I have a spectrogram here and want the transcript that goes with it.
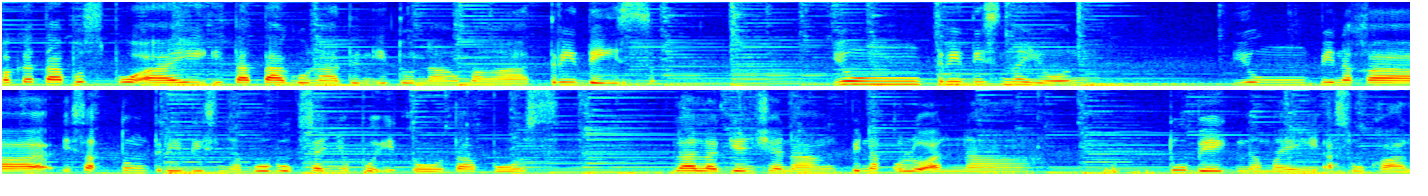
Pagkatapos po ay itatago natin ito ng mga 3 days. Yung 3 days na yon, yung pinaka isaktong 3 days niya, bubuksan niyo po ito tapos lalagyan siya ng pinakuluan na tubig na may asukal.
